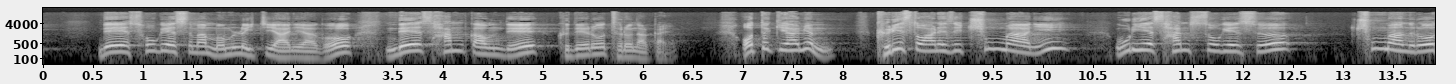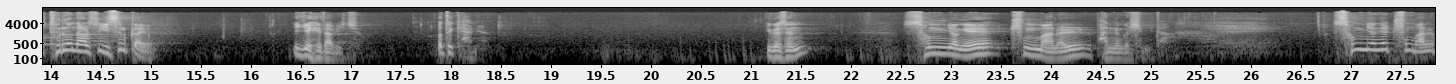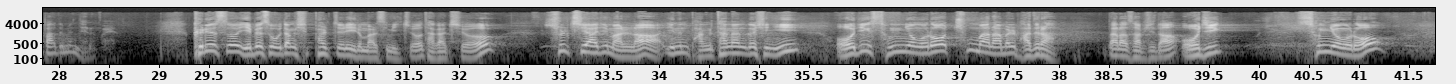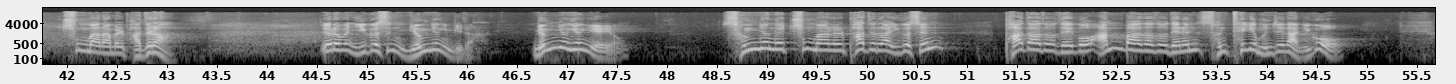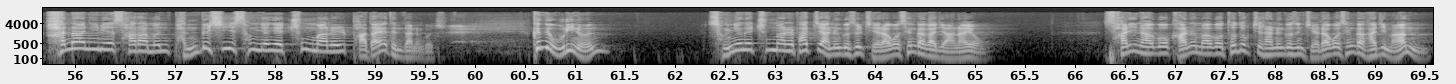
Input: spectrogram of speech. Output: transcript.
내 속에서만 머물러 있지 아니하고 내 삶 가운데 그대로 드러날까요? 어떻게 하면 그리스도 안에서의 충만이 우리의 삶 속에서 충만으로 드러날 수 있을까요? 이게 해답이죠. 어떻게 하면? 이것은 성령의 충만을 받는 것입니다. 성령의 충만을 받으면 되는 거예요. 그래서 예배서 5장 18절에 이런 말씀이 있죠. 다 같이요. 술 취하지 말라. 이는 방탕한 것이니 오직 성령으로 충만함을 받으라. 따라서 합시다. 오직 성령으로 충만함을 받으라. 여러분 이것은 명령입니다. 명령형이에요. 성령의 충만을 받으라 이것은 받아도 되고 안 받아도 되는 선택의 문제가 아니고 하나님의 사람은 반드시 성령의 충만을 받아야 된다는 거죠. 근데 우리는 성령의 충만을 받지 않은 것을 죄라고 생각하지 않아요. 살인하고 간음하고 도둑질하는 것은 죄라고 생각하지만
